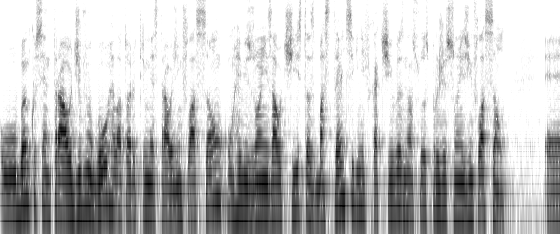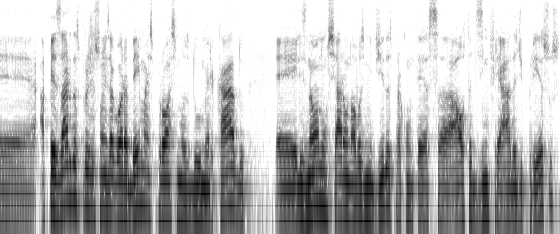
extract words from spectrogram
o Banco Central divulgou o relatório trimestral de inflação com revisões altistas bastante significativas nas suas projeções de inflação. É, apesar das projeções agora bem mais próximas do mercado, é, eles não anunciaram novas medidas para conter essa alta desenfreada de preços.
